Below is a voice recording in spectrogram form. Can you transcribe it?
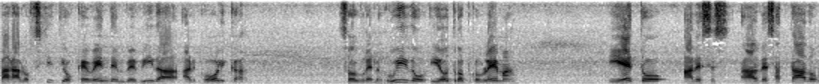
para los sitios que venden bebida alcohólica, sobre el ruido y otro problema. Y esto ha, ha desatado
